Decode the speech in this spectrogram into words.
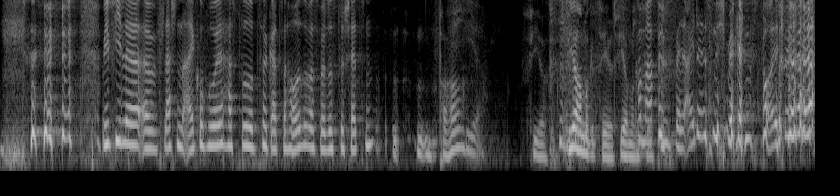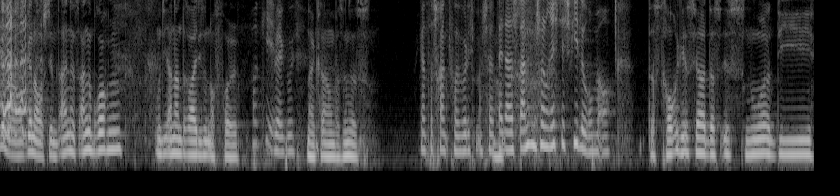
Wie viele äh, Flaschen Alkohol hast du circa zu Hause? Was würdest du schätzen? Ein paar? Hier. Vier. Vier haben wir gezählt. Vier haben wir gezählt. 0,5, weil eine ist nicht mehr ganz voll. Genau, genau, stimmt. Eine ist angebrochen und die anderen drei, die sind noch voll. Okay. Sehr gut. Nein, keine Ahnung, was sind das? Ganzer Schrank voll, würde ich mal schätzen. Weil da standen schon richtig viele rum auch. Das Traurige ist ja, das ist nur die,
